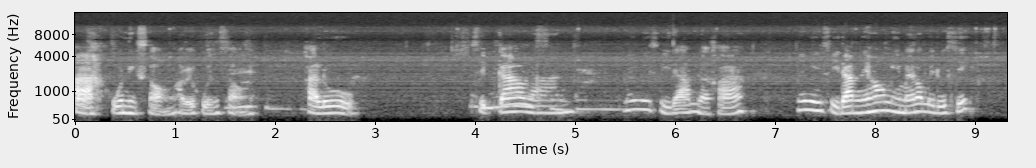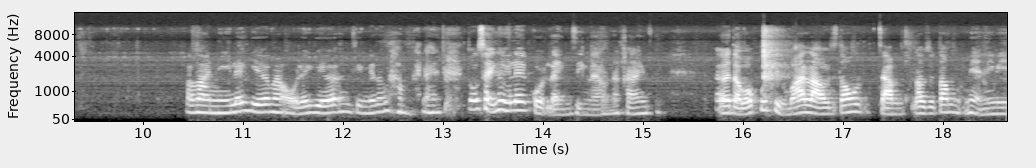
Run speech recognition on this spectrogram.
ค่ะ คูณอีกสองเอาไปคูณสองค่ะลูกสิบเก้าล้าน ไม่มีสีดำเหรอคะ ไม่มีสีดำในห้องมีไหมลองไปดูสิ ประมาณนี้เลขเยอะมาโอ้เลขเยอะจริงๆไม่ต้องทำก็ได้ต้องใช้เครื่องเลขกดอะไรจริงๆแล้วนะคะเออแต่ว่าพูดถึงว่าเราจะต้องจำเราจะต้องเนี่ยนี่มี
